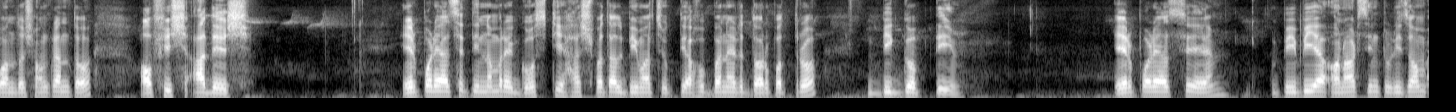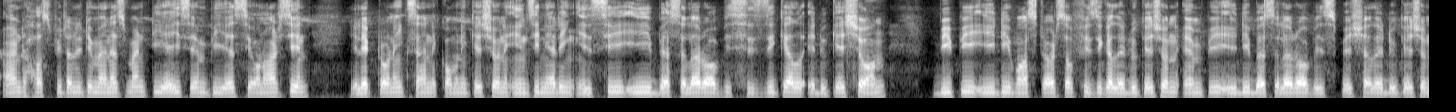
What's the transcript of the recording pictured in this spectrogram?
বন্ধ সংক্রান্ত অফিস আদেশ। এরপরে আছে তিন নম্বরে গোষ্ঠী হাসপাতাল বিমা চুক্তি আহ্বানের দরপত্র বিজ্ঞপ্তি। এরপরে আছে BBA honours in tourism and hospitality management THM BSc honours in electronics and communication engineering, ECE, bachelor of physical education, BPED, masters of physical education, MPED, bachelor of special education,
